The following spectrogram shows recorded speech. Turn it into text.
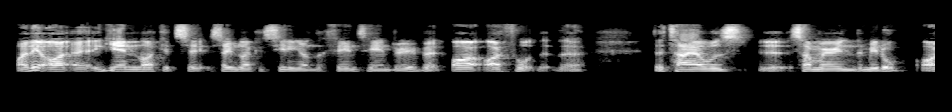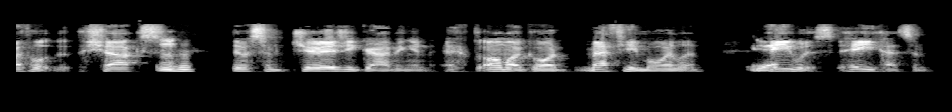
I think, I, again, like it seemed like it's sitting on the fence, Andrew, but I, I thought that the the tail was uh, somewhere in the middle. I thought that the Sharks, mm-hmm. there was some jersey grabbing, and oh my God, Matthew Moylan, yeah. he was, he had some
